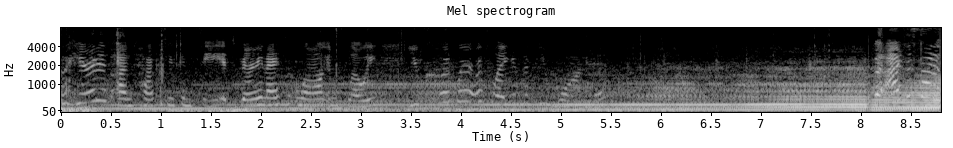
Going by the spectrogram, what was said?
So here it is untucked. You can see it's very nice and long and flowy. You could wear it with leggings if you wanted. But I just thought it...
